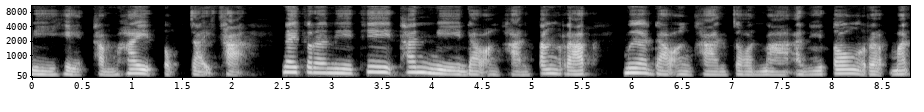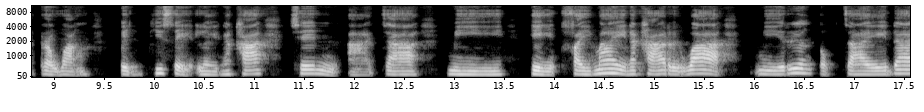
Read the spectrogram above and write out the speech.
มีเหตุทำให้ตกใจค่ะ ในกรณีที่ท่านมีดาวอังคารตั้งรับ เมื่อดาวอังคารจรมาอันนี้ต้องระมัดระวังเป็นพิเศษเลยนะคะ เช่นอาจจะมีเหตุไฟไหม้นะคะ หรือว่ามีเรื่องตกใจได้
